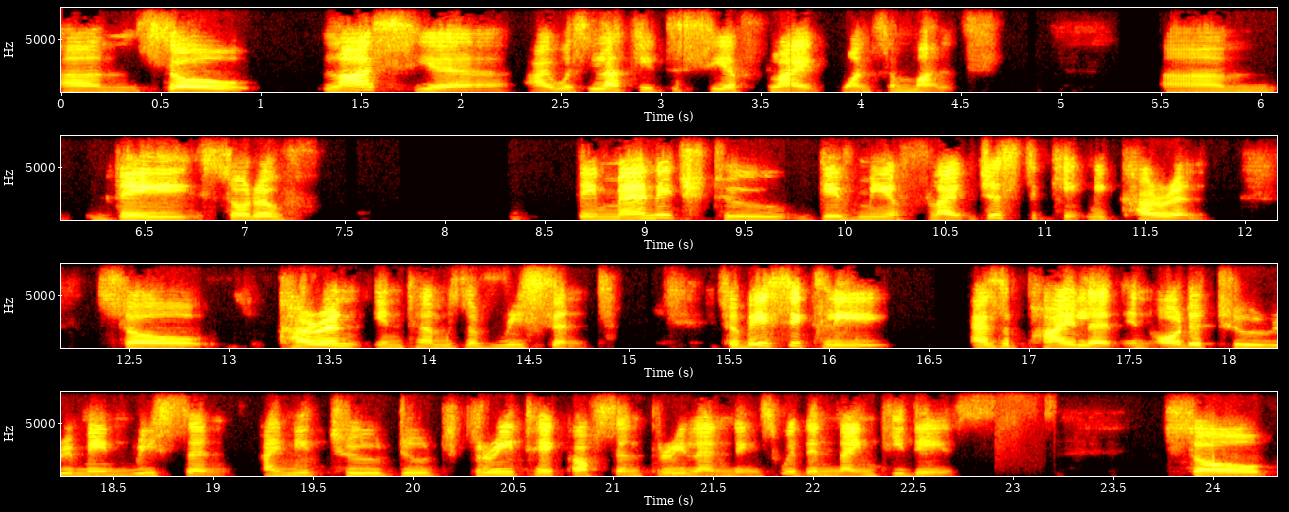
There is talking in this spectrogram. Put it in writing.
um, so last year i was lucky to see a flight once a month um, they sort of they managed to give me a flight just to keep me current so current in terms of recent. So basically, as a pilot, in order to remain recent, I need to do three takeoffs and three landings within 90 days. So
